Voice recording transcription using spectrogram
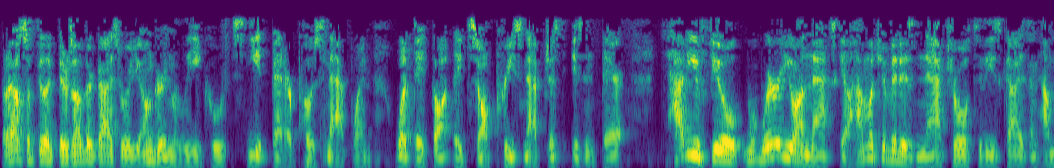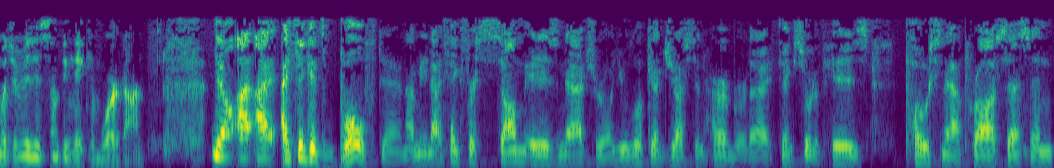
but I also feel like there's other guys who are younger in the league who see it better post snap when what they thought they saw pre snap just isn't there. How do you feel? Where are you on that scale? How much of it is natural to these guys, and how much of it is something they can work on? You know, I, I think it's both, Dan. I mean, I think for some it is natural. You look at Justin Herbert, I think sort of his post snap process and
